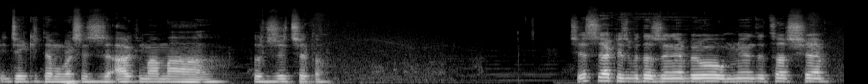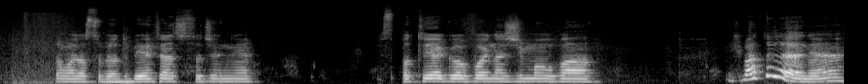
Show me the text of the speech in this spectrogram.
i dzięki temu właśnie, że Arma ma życie, to... Czy jeszcze jakieś wydarzenie było w międzyczasie? To można sobie odbiegać codziennie. Spod jego wojna zimowa. I chyba tyle, nie?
